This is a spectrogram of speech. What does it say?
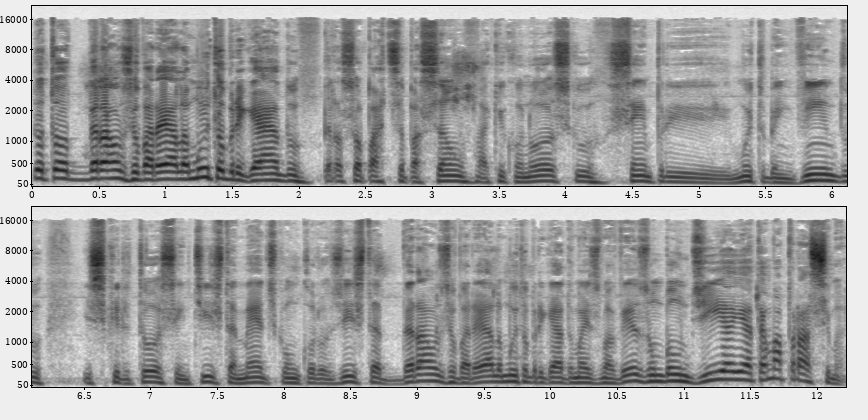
Doutor Drauzio Varela, muito obrigado pela sua participação aqui conosco, sempre muito bem-vindo. Escritor, cientista, médico, oncologista, Drauzio Varela, muito obrigado mais uma vez, um bom dia e até uma próxima.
